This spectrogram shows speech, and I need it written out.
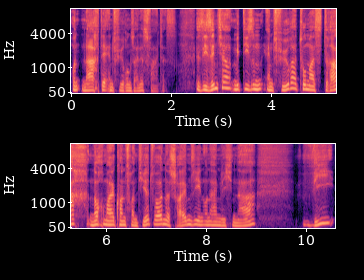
und nach der Entführung seines Vaters. Sie sind ja mit diesem Entführer Thomas Drach nochmal konfrontiert worden, das schreiben Sie in Unheimlich nah. Wie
